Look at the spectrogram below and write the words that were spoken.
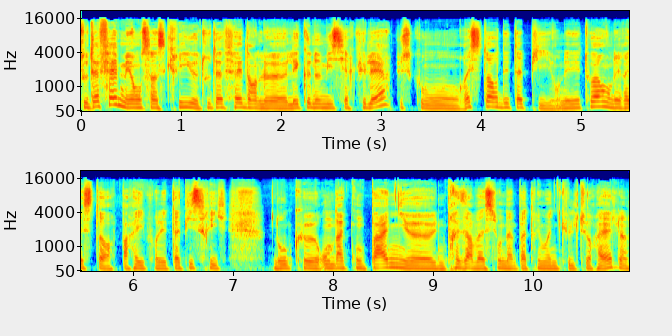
Tout à fait, mais on s'inscrit euh, tout à fait dans l'économie circulaire puisqu'on restaure des tapis. On les nettoie, on les restaure. Pareil pour les tapisseries. Donc euh, on accompagne euh, une préservation d'un patrimoine culturel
